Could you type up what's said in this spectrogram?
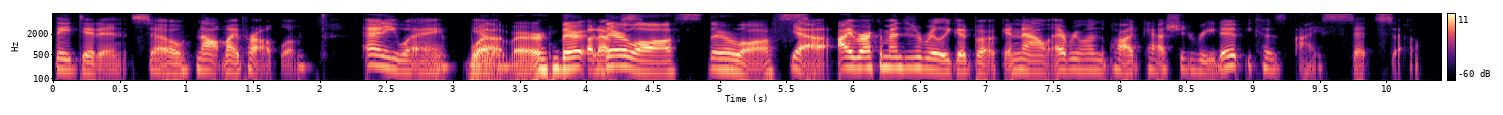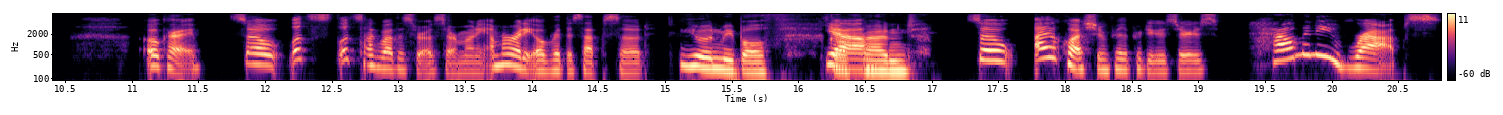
they didn't. So not my problem. Anyway, yeah, Whatever. They're What they're lost. They're lost. yeah, I recommended a really good book, and now everyone in the podcast should read it because I said so. Okay, so let's let's talk about this rose ceremony. I'm already over this episode. You and me both. Yeah. Girlfriend. So I have a question for the producers. How many wraps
